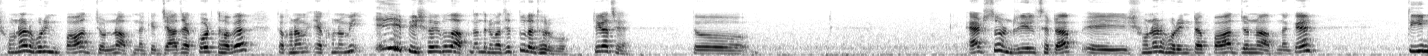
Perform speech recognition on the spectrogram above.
সোনার হরিণ পাওয়ার জন্য আপনাকে যা যা করতে হবে, তখন আমি, এখন আমি এই বিষয়গুলো আপনাদের মাঝে তুলে ধরবো, ঠিক আছে? তো অ্যাডস অন রিল সেট এই সোনার হরিণটা পাওয়ার জন্য আপনাকে তিন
